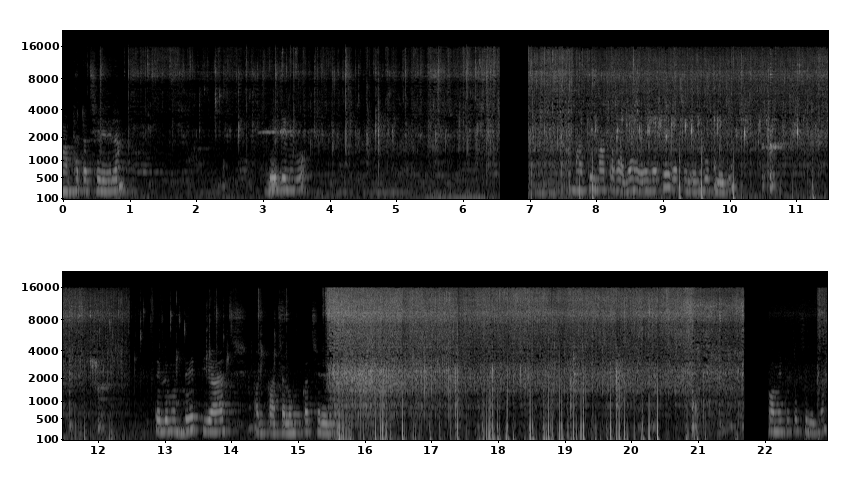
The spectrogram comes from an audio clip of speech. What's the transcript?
মাথাটা ছেড়ে দিলাম। ভেজে নেব। মাছের মাথা ভাজা হয়ে গেছে, এবার তুলে নেব তেলের মধ্যে পেঁয়াজ আর কাঁচা লঙ্কা ছেড়ে দিলাম টমেটোটা ছেড়ে দিলাম।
